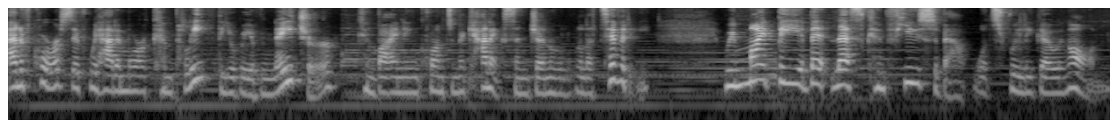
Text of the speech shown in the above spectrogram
And of course, if we had a more complete theory of nature, combining quantum mechanics and general relativity, we might be a bit less confused about what's really going on.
